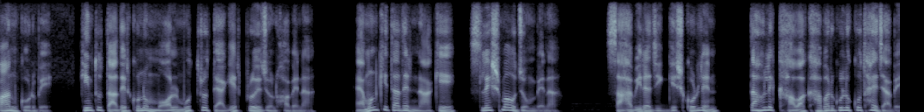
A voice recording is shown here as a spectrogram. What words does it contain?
পান করবে, কিন্তু তাদের কোনো মলমূত্র ত্যাগের প্রয়োজন হবে না। এমনকি তাদের নাকে শ্লেষ্মাও জমবে না। সাহাবিরা জিজ্ঞেস করলেন, তাহলে খাওয়া খাবারগুলো কোথায় যাবে?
